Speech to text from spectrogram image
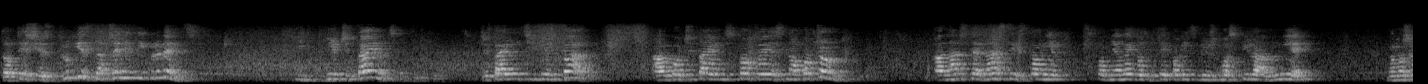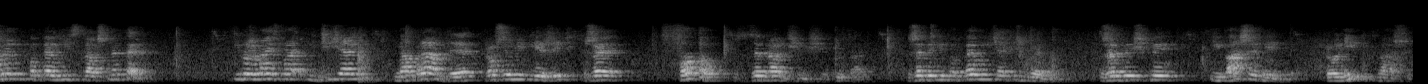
To też jest drugie znaczenie tej prewencji. I nie czytając etykiet, czytając i nie dbając, albo czytając to, co jest na początku, a na 14 stronie wspomnianego tutaj powiedzmy już Mospilanu nie, no możemy popełnić straszne te. I proszę Państwa, i dzisiaj naprawdę proszę mi wierzyć, że po to zebraliśmy się tutaj, żeby nie popełnić jakichś błędów, żebyśmy i Wasze mienie, rolników naszych,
